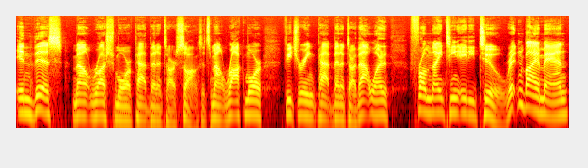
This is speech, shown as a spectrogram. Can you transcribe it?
in this Mount Rushmore of Pat Benatar songs. It's Mount Rockmore featuring Pat Benatar. That one from 1982, written by a man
